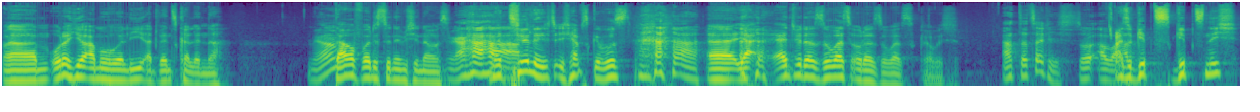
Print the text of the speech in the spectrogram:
Ähm, oder hier Amorelie Adventskalender. Ja? Darauf wolltest du nämlich hinaus. Ja. Natürlich, ich hab's gewusst. äh, ja, entweder sowas oder sowas, glaube ich. Ach, tatsächlich. So, Also gibt's, gibt's nicht,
